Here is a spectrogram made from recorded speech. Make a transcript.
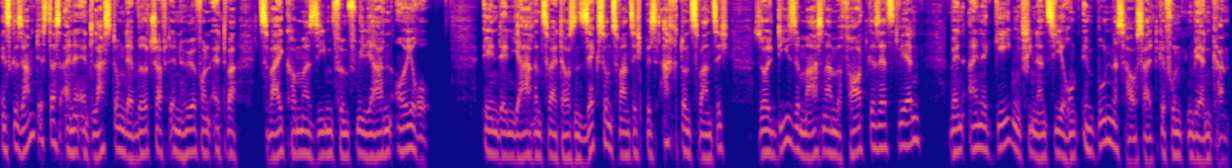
Insgesamt ist das eine Entlastung der Wirtschaft in Höhe von etwa 2,75 Milliarden Euro. In den Jahren 2026 bis 2028 soll diese Maßnahme fortgesetzt werden, wenn eine Gegenfinanzierung im Bundeshaushalt gefunden werden kann.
